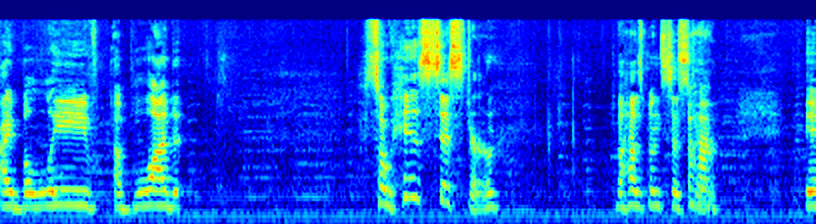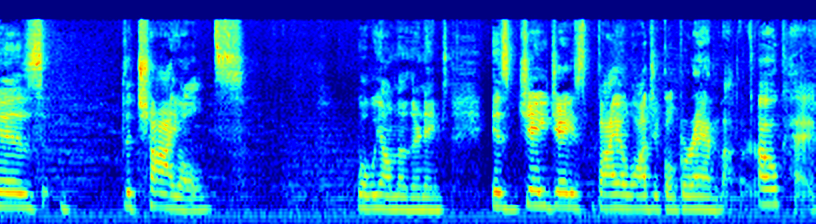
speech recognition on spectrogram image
I believe, a blood. So his sister, the husband's sister, Uh-huh. is the child's. Well, we all know their names. Is JJ's biological grandmother. Okay.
